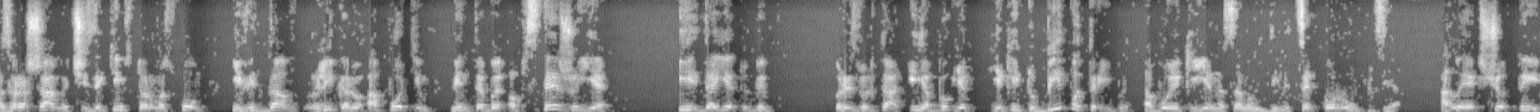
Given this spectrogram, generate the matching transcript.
з грошами чи з якимсь тормозком і віддав лікарю, а потім він тебе обстежує і дає тобі результат, і або який тобі потрібен, або який є на самом ділі, це корупція. Але якщо ти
